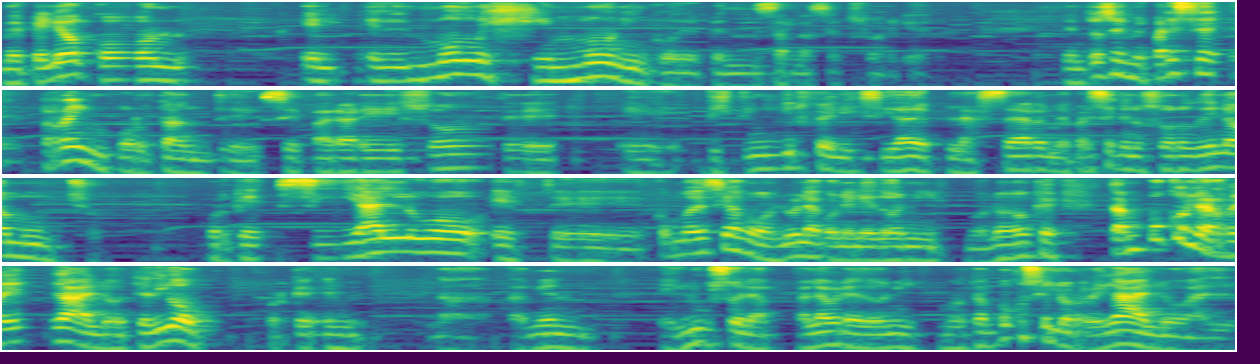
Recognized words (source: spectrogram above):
me peleo con el, el modo hegemónico de pensar la sexualidad. Entonces me parece re importante separar eso, de, eh, distinguir felicidad de placer, me parece que nos ordena mucho. Porque si algo, este, como decías vos, Lula, con el hedonismo, ¿no? que tampoco le regalo, te digo, porque nada, también el uso de la palabra hedonismo, tampoco se lo regalo al,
